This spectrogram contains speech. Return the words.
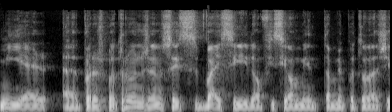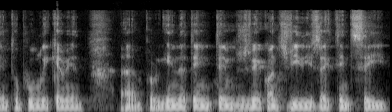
Mier uh, para os patronos. Eu não sei se vai sair oficialmente também para toda a gente ou publicamente, uh, porque ainda tem, temos de ver quantos vídeos é que tem de sair.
